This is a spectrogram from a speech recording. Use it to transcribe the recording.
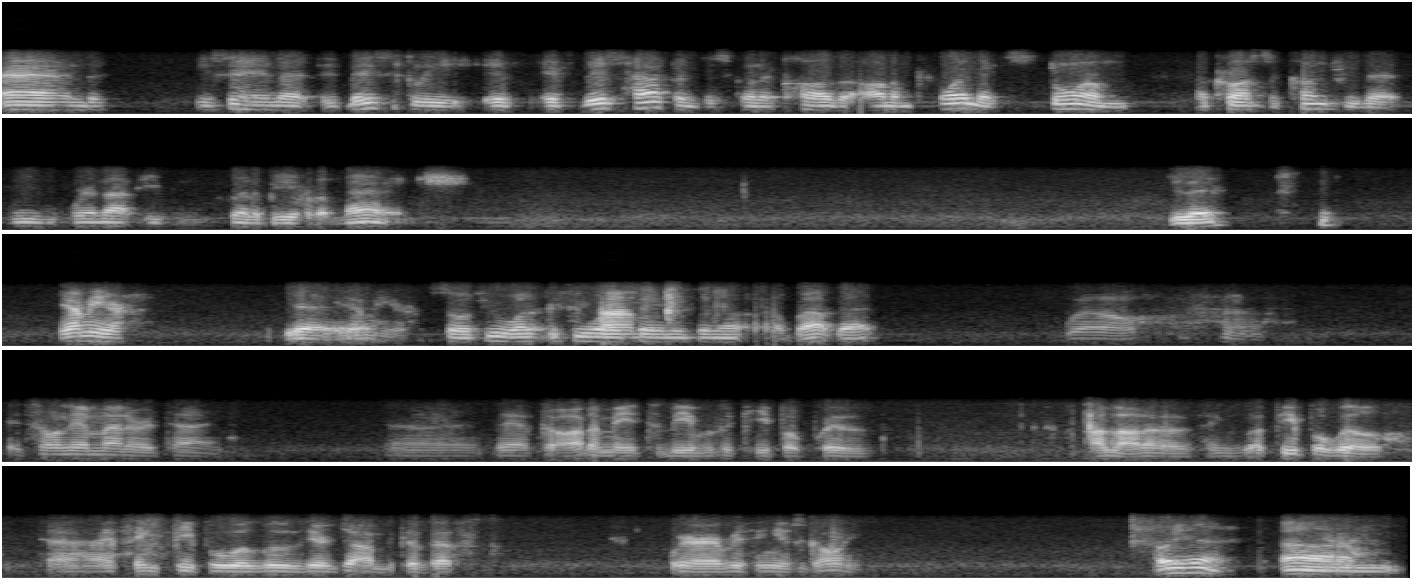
And he's saying that basically, if if this happens, it's going to cause an unemployment storm across the country that we, we're not even going to be able to manage. You there? Yeah, I'm here. Yeah, Yeah, yeah. I'm here. So if you want, if you want Um, to say anything about that, Well, it's only a matter of time. Uh, they have to automate to be able to keep up with a lot of other things, but people will. Uh, I think people will lose their job because that's where everything is going. oh yeah. Um,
